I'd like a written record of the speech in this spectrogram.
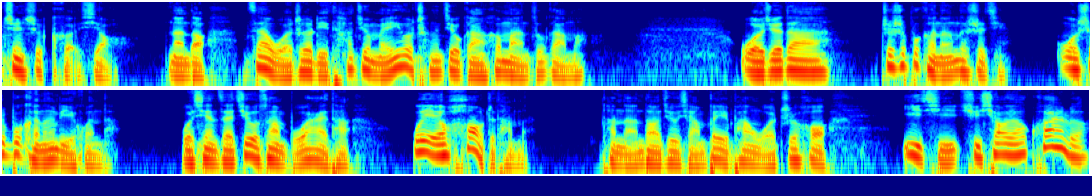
真是可笑。难道在我这里他就没有成就感和满足感吗？我觉得这是不可能的事情。我是不可能离婚的。我现在就算不爱他，我也要耗着他们。他难道就想背叛我之后，一起去逍遥快乐？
